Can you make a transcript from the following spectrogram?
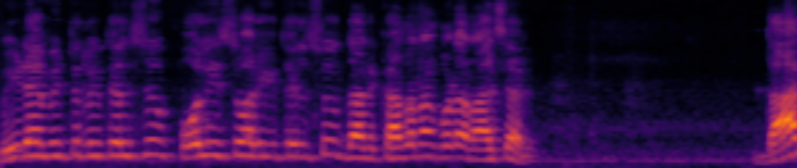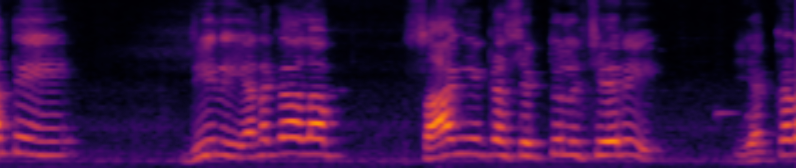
మీడియా మిత్రులకు తెలుసు పోలీసు వారికి తెలుసు దాని కథనం కూడా రాశారు. దాన్ని దీని వెనకాల సాంఘిక శక్తులు చేరి ఎక్కడ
